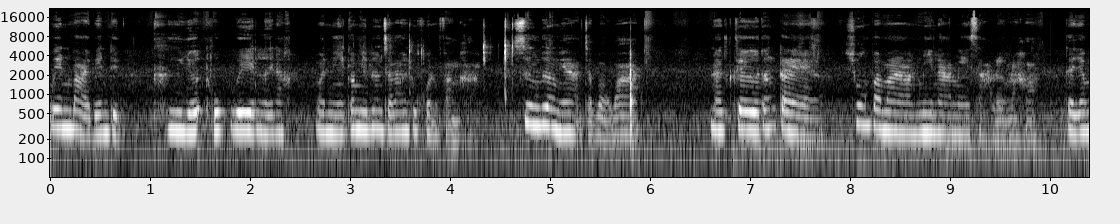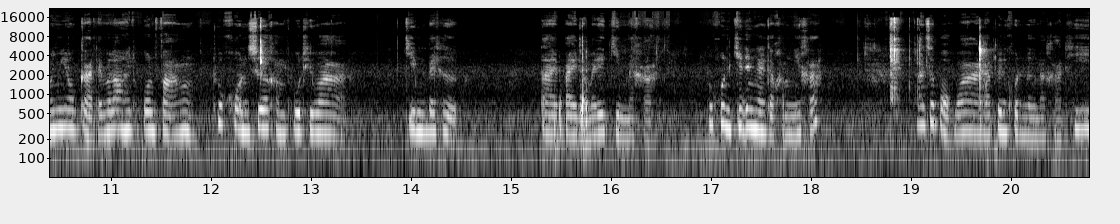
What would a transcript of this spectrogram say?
เวรบ่ายเวรดึก คือเยอะทุกเวรเลยนะคะ วันนี้ก็มีเรื่องจะเล่าให้ทุกคนฟังค่ะ ซึ่งเรื่องเนี้ยจะบอกว่านัดเจอตั้งแต่ช่วงประมาณมีนาเมษาแล้วนะคะ แต่ยังไม่มีโอกาสได้มาเล่าให้ทุกคนฟัง ทุกคนเชื่อคำพูดที่ว่า กินไปเถอะตายไปเดี๋ยวไม่ได้กินนะคะ ทุกคนคิดยังไงกับคำนี้คะน่าจะบอกว่านัดเป็นคนหนึ่งนะคะที่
